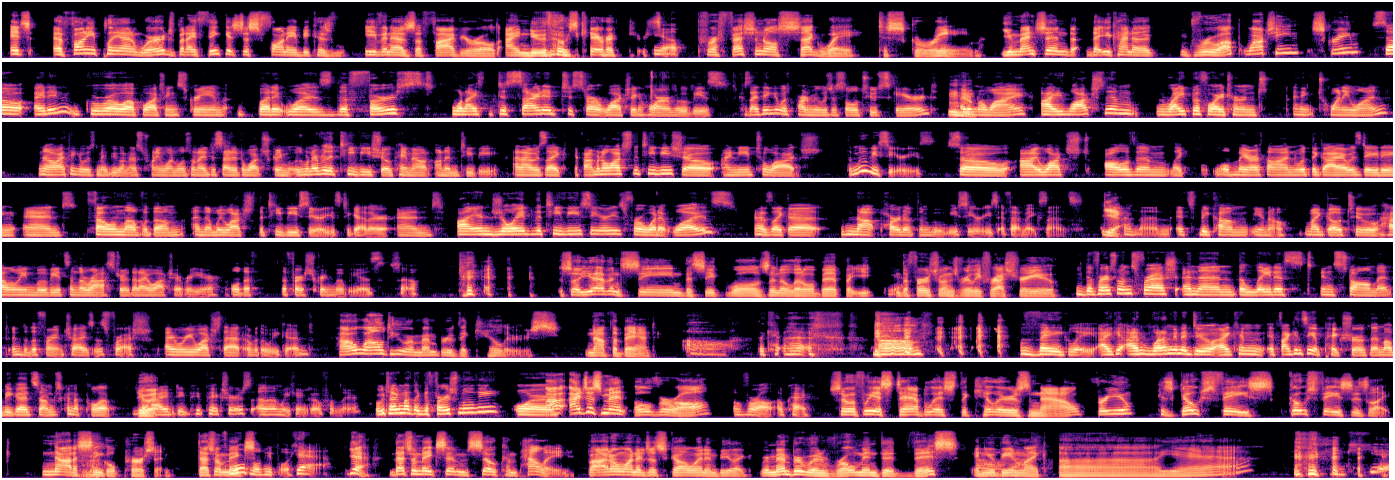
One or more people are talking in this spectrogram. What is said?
it's a funny play on words, but I think it's just funny because even as a five year old, I knew those characters. Yep. Professional segue to Scream. You mentioned that you kind of grew up watching Scream. So I didn't grow up watching Scream, but it was the first when I decided to start watching horror movies because I think it was part of me was just a little too scared. I Mhm. don't know why. I watched them right before I turned, I think, 21. No, I think it was maybe when I was 21 was when I decided to watch Scream. It was whenever the TV show came out on MTV. And I was like, if I'm going to watch the TV show, I need to watch the movie series. So I watched all of them, like well, marathon with the guy I was dating and fell in love with them. And then we watched the TV series together. And I enjoyed the TV series for what it was as like a not part of the movie series, if that makes sense. Yeah. And then it's become, you know, my go-to Halloween movie. It's in the roster that I watch every year. Well, the the first Scream movie is. So So you haven't seen the sequels in a little bit, but you, Yeah. the first one's really fresh for you. the first one's fresh, and then the latest installment into the franchise is fresh. I rewatched that over the weekend. How well do you remember the Killers? Not the band. Oh, the ca- um vaguely. I get, I'm what I'm gonna do. I can if I can see a picture of them, I'll be good. So I'm just gonna pull up Do the it. IMDb pictures, and then we can go from there. Are we talking about like the first movie or I, I just meant overall. Overall? Okay. So if we establish the killers now for you, because Ghostface, Ghostface is like not a single person. That's what It's makes multiple people. Yeah. yeah, that's what makes him so compelling. But I don't want to just go in and be like, remember when Roman did this? And you Oh, being gosh. like, uh yeah. Like, yeah.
